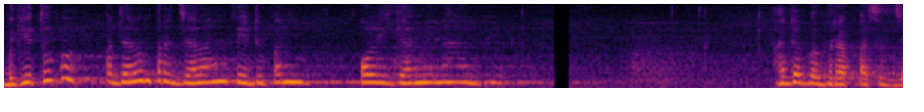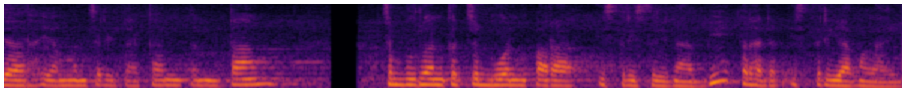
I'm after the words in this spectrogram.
begitu dalam perjalanan kehidupan poligami Nabi. Ada beberapa sejarah yang menceritakan tentang cemburuan-kecemburuan para istri-istri Nabi terhadap istri yang lain.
